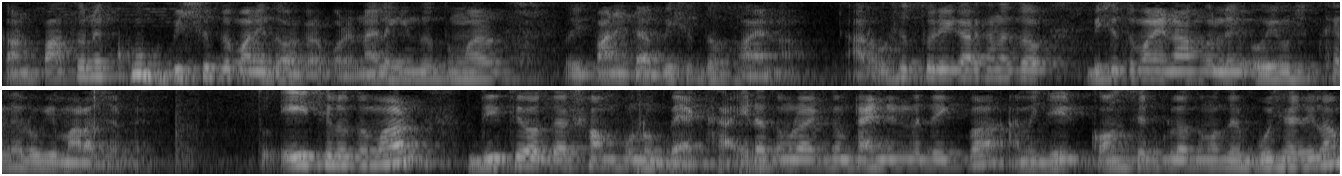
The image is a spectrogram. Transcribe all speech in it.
কারণ পাতনে খুব বিশুদ্ধ পানি দরকার পড়ে, নাহলে কিন্তু তোমার ওই পানিটা বিশুদ্ধ হয় না। আর ওষুধ তৈরি কারখানায় তো বিশুদ্ধ পানি না হলে ওই ওষুধ খেলে রোগী মারা যাবে। তো এই ছিল তোমার দ্বিতীয় অধ্যায় সম্পূর্ণ ব্যাখ্যা। এটা তোমরা একদম টাইম টেনে দেখবা। আমি যে কনসেপ্টগুলো তোমাদের বুঝিয়ে দিলাম,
